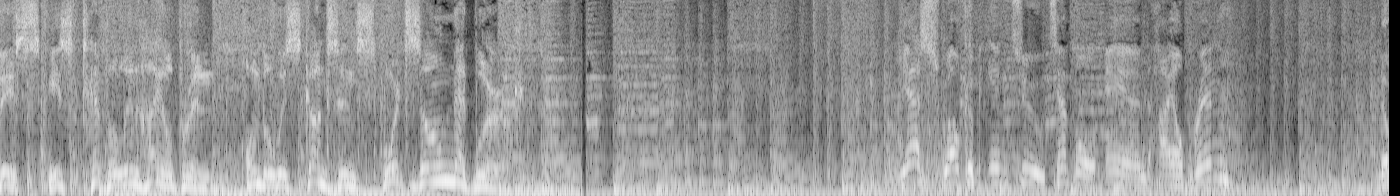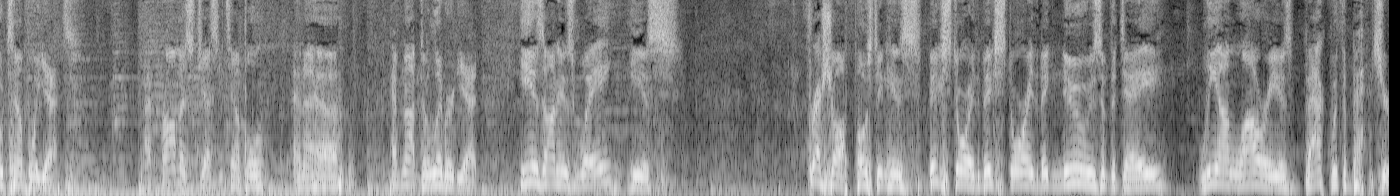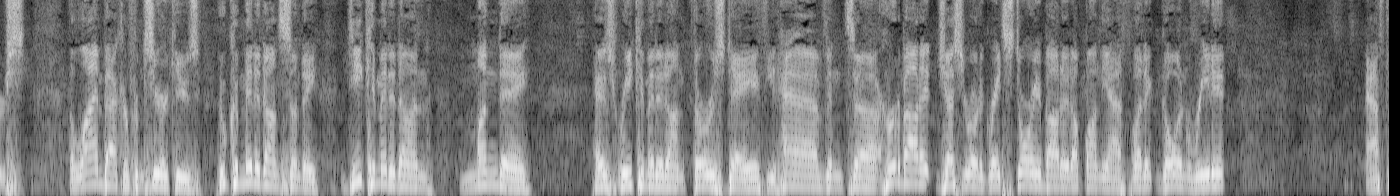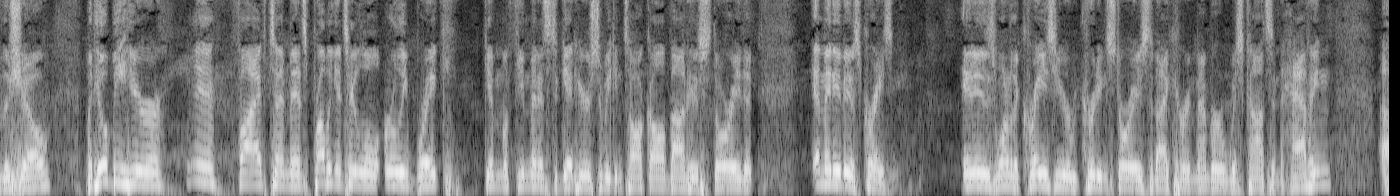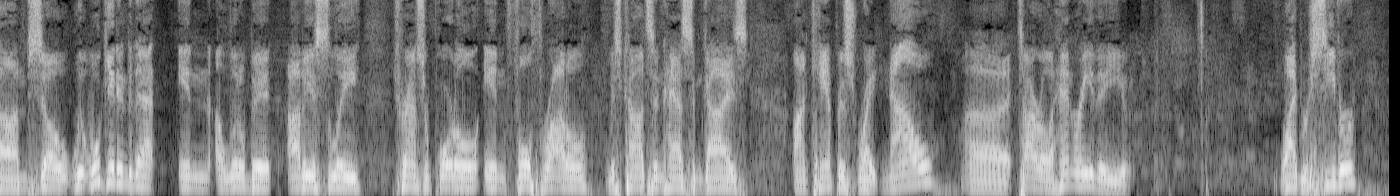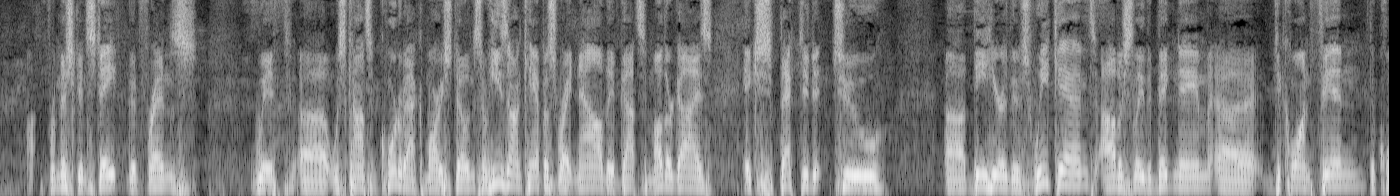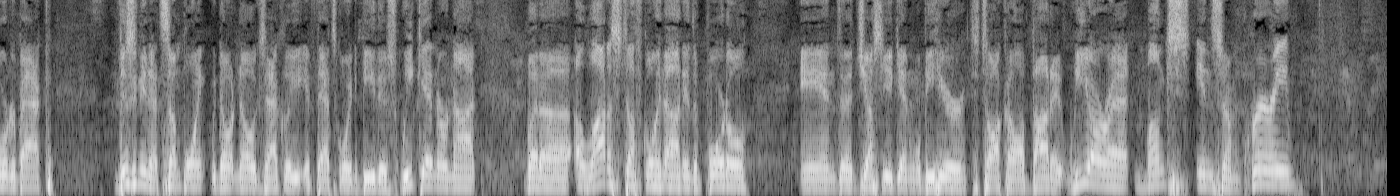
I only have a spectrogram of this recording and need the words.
This is Temple and Heilprin on the Wisconsin Sports Zone Network. Yes, welcome into Temple and Heilprin. No Temple yet. I promised Jesse Temple, and I uh, have not delivered yet. He is on his way. He is fresh off posting his big story, the big story, the big news of the day. Leon Lowery is back with the Badgers the linebacker from Syracuse, who committed on Sunday, decommitted on Monday, has recommitted on Thursday. If you haven't uh, heard about it, Jesse wrote a great story about it up on The Athletic. Go and read it after the show. But he'll be here eh, five, ten minutes. Probably going to take a little early break. Give him a few minutes to get here so we can talk all about his story. That I mean, it is crazy. It is one of the crazier recruiting stories that I can remember Wisconsin having. Um, so we'll get into that in a little bit. Obviously, transfer portal in full throttle. Wisconsin has some guys on campus right now. Uh, Tyrell Henry, the wide receiver from Michigan State, good friends with uh, Wisconsin cornerback Amari Stone. So he's on campus right now. They've got some other guys expected to uh, be here this weekend. Obviously, the big name, uh, Dequan Finn, the quarterback visiting at some point. We don't know exactly if that's going to be this weekend or not, but uh, a lot of stuff going on in the portal. And uh, Jesse, again, will be here to talk all about it. We are at Monk's in Sun Prairie.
